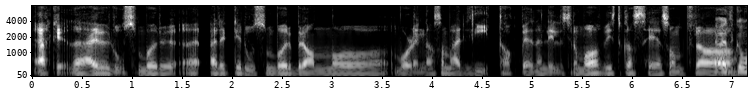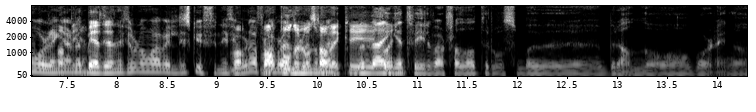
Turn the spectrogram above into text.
Det er jo Rosenborg Er det ikke Rosenborg, Brann og Vålerenga som er lite hakk bedre enn Lillestrøm òg, hvis du skal se sånn fra Jeg vet ikke om Vålerenga er noe bedre enn i fjor. De var veldig skuffende i fjor. da. Vant 2-0 i Men det er ingen tvil i hvert fall at Rosenborg, eh, Brann og Vålerenga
